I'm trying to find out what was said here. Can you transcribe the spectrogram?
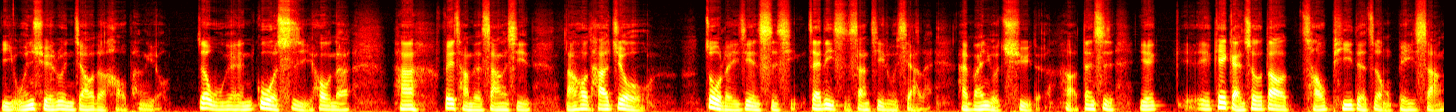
以文学论交的好朋友。这五个人过世以后呢，他非常的伤心，然后他就做了一件事情，在历史上记录下来，还蛮有趣的哈。但是也也可以感受到曹丕的这种悲伤。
